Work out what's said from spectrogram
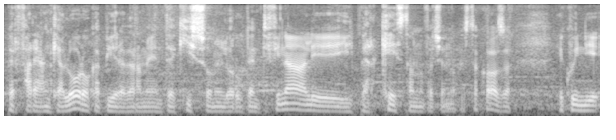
per fare anche a loro capire veramente chi sono i loro utenti finali, il perché stanno facendo questa cosa e quindi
